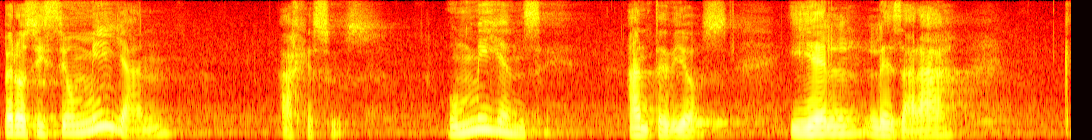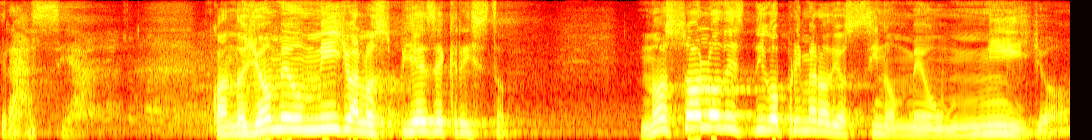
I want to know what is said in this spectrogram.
Pero si se humillan a Jesús, humíllense ante Dios y Él les dará gracia. Cuando yo me humillo a los pies de Cristo, no solo digo primero Dios, sino me humillo,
